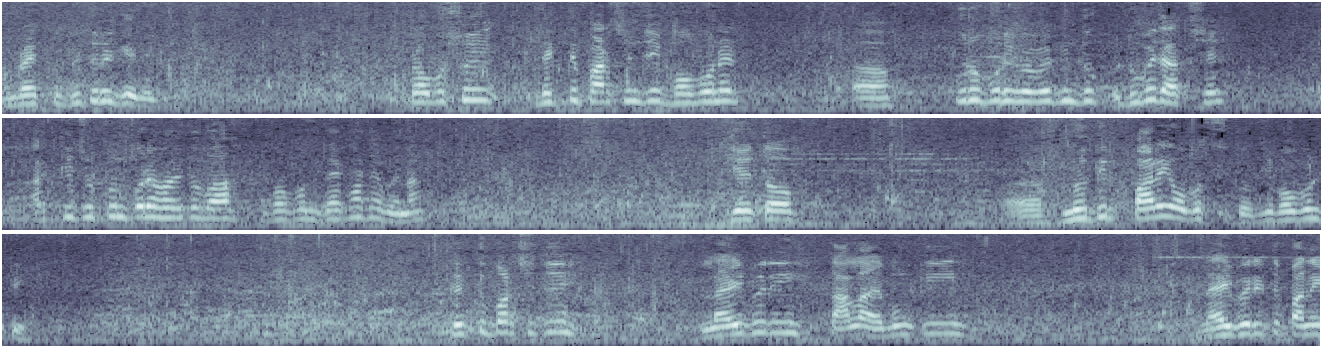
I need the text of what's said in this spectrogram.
আমরা একটু ভিতরে গিয়ে দেখি। আপনারা অবশ্যই দেখতে পাচ্ছেন যে ভবনের পুরোপুরিভাবে কিন্তু ডুবে যাচ্ছে। আর কিছুক্ষণ পরে হয়তো বা ভবন দেখা যাবে না। যেহেতু নদীর পাড়ে অবস্থিত যে ভবনটি। দেখতে পাচ্ছি যে লাইব্রেরি তালা এবং কি লাইব্রেরিতে পানি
